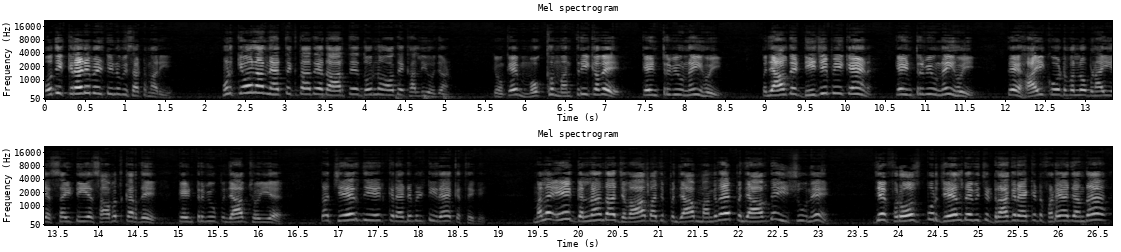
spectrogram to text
ਉਹਦੀ ਕ੍ਰੈਡੀਬਿਲਟੀ ਨੂੰ ਵੀ ਸੱਟ ਮਾਰੀ ਹੁਣ ਕਿਉਂ ਨਾ ਨੈਤਿਕਤਾ ਦੇ ਆਧਾਰ ਤੇ ਦੋਨੋਂ ਅਹੁਦੇ ਖਾਲੀ ਹੋ ਜਾਣ? ਕਿਉਂਕਿ ਮੁੱਖ ਮੰਤਰੀ ਕਵੇ ਕਿ ਇੰਟਰਵਿਊ ਨਹੀਂ ਹੋਈ। ਪੰਜਾਬ ਦੇ ਡੀਜੀਪੀ ਕਹਿਣ ਕਿ ਇੰਟਰਵਿਊ ਨਹੀਂ ਹੋਈ। ਤੇ ਹਾਈ ਕੋਰਟ ਵੱਲੋਂ ਬਣਾਈ ਐਸਆਈਟੀ ਇਹ ਸਾਬਤ ਕਰ ਦੇ ਕਿ ਇੰਟਰਵਿਊ ਪੰਜਾਬ 'ਚ ਹੋਈ ਹੈ। ਤਾਂ ਚੇਅਰ ਦੀ ਇਹ ਕ੍ਰੈਡੀਬਿਲਟੀ ਰਹਿ ਕਿੱਥੇ ਗਈ? ਮਤਲਬ ਇਹ ਗੱਲਾਂ ਦਾ ਜਵਾਬ ਅੱਜ ਪੰਜਾਬ ਮੰਗਦਾ ਹੈ, ਪੰਜਾਬ ਦੇ ਇਸ਼ੂ ਨੇ। ਜੇ ਫਿਰੋਜ਼ਪੁਰ ਜੇਲ੍ਹ ਦੇ ਵਿੱਚ ਡਰੱਗ ਰੈਕਟ ਫੜਿਆ ਜਾਂਦਾ,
